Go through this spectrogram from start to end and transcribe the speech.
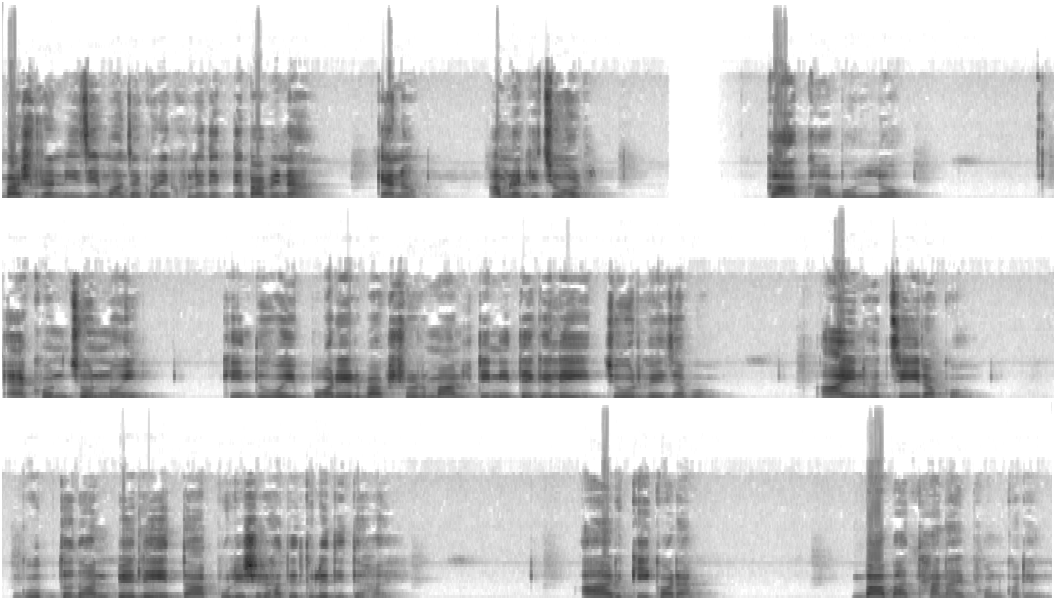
বাসুরা নিজে মজা করে খুলে দেখতে পাবে না? কেন? আমরা কি চোর? কাকা বলল, এখন চোর নই, কিন্তু ওই পরের বাক্সর মালটি নিতে গেলেই চোর হয়ে যাব। আইন হচ্ছে এরকম। গুপ্তধন পেলে তা পুলিশের হাতে তুলে দিতে হয়। আর কি করা? বাবা থানায় ফোন করেন।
